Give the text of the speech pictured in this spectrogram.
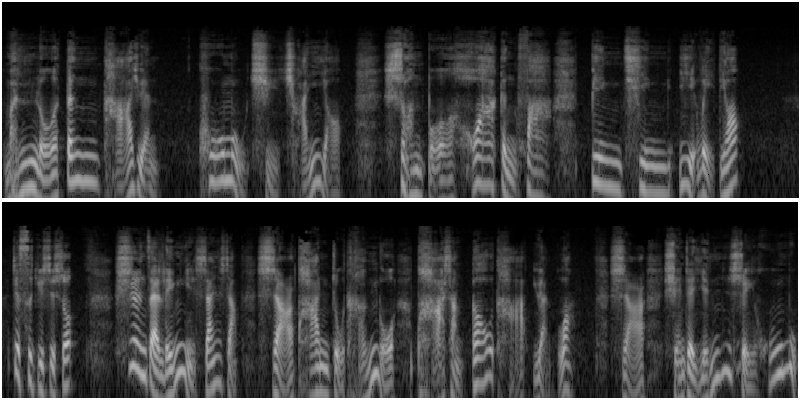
门罗灯塔远，枯木曲泉遥。霜薄花更发，冰清叶未凋。这四句是说。诗人在灵隐山上，时而攀住藤萝，爬上高塔远望；时而悬着饮水呼目，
